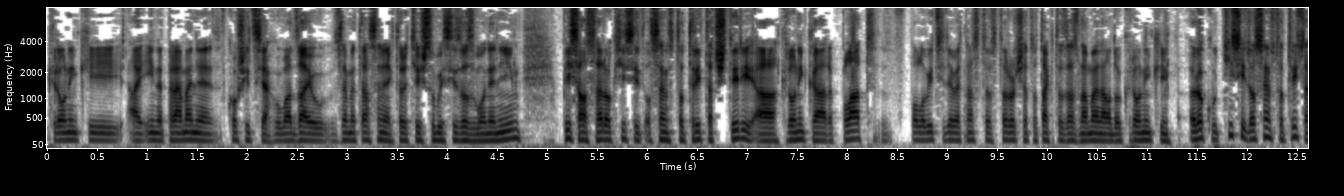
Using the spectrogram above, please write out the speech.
Kroniky aj iné pramene v Košiciach uvádzajú zemetrasenie, ktoré tiež súvisí so zvonením. Písal sa rok 1834 a kronikár Plat v polovici 19. storočia to takto zaznamenal do kroniky. Roku 1834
